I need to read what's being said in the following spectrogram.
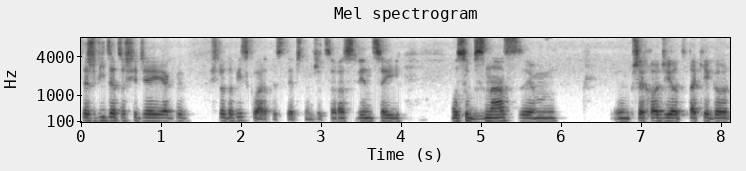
też widzę, co się dzieje jakby w środowisku artystycznym, że coraz więcej osób z nas przechodzi od takiego y,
